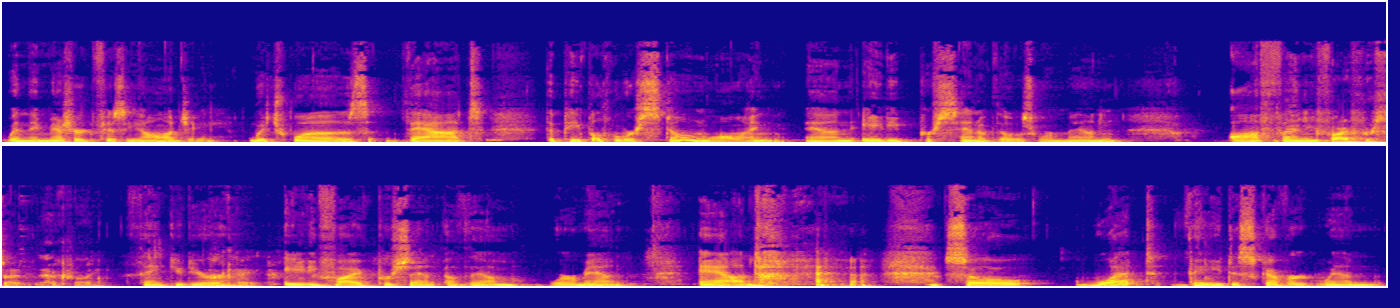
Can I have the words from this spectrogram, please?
when they measured physiology, which was that the people who were stonewalling, and 80% of those were men, often. 85%, actually. Thank you, dear. Okay. 85% of them were men. And so, what they discovered when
